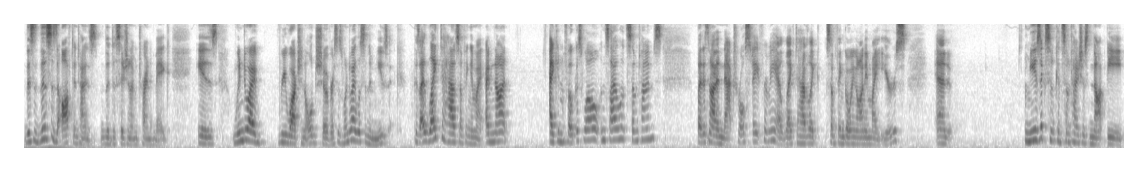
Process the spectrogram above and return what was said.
this is this is oftentimes the decision I'm trying to make is when do I rewatch an old show versus when do I listen to music? Because I like to have something in my I'm not I can focus well in silence sometimes, but it's not a natural state for me. I like to have like something going on in my ears and music can sometimes just not be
